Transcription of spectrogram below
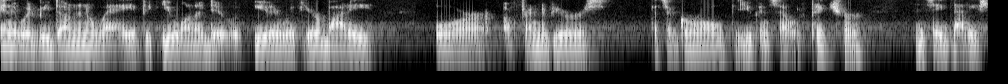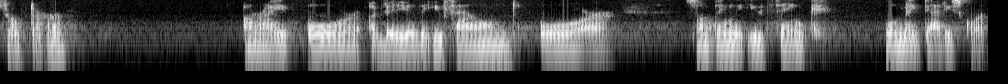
And it would be done in a way that you want to do, either with your body or a friend of yours that's a girl that you can send a picture and say, Daddy stroke to her. All right. Or a video that you found or something that you think will make daddy squirt.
